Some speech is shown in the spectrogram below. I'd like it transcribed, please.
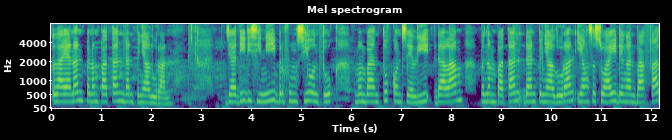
layanan penempatan dan penyaluran. Jadi di sini berfungsi untuk membantu konseli dalam penempatan dan penyaluran yang sesuai dengan bakat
